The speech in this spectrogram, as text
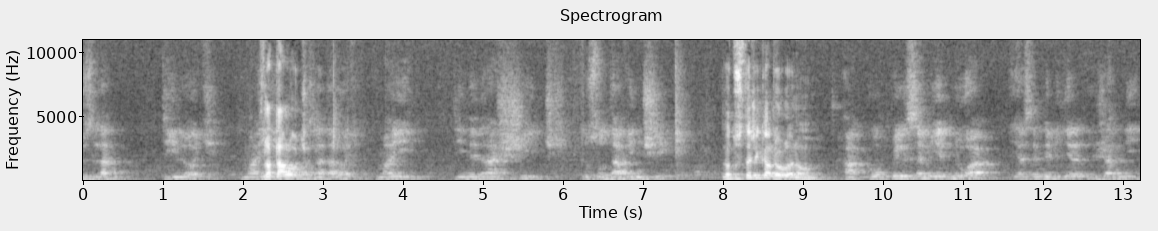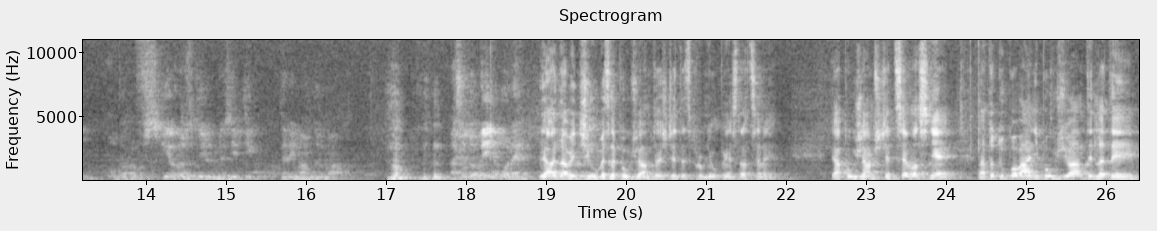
Zlatý loď mají, Zlatá loď. Zlatá loď mají ty nejdražší, to jsou Da Vinci. No to jste říkal dole, no. A koupil jsem jednu a já jsem neviděl žádný obrovský rozdíl mezi ty, který mám doma? No. A jsou dobrý nebo ne? Já Da Vinci vůbec nepoužívám, to je štětec pro mě úplně ztracený. Já používám štětce vlastně, na to tupování používám tyhle ty,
